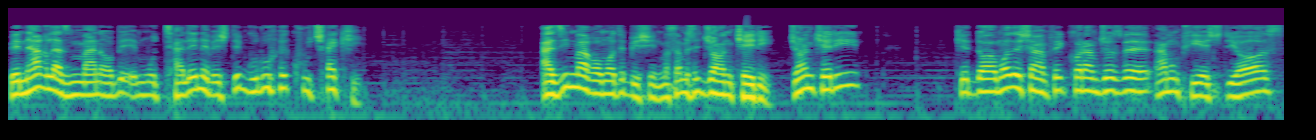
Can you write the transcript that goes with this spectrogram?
به نقل از منابع مطلع نوشته گروه کوچکی. از این مقامات پیشین مثلا مثل جان کری. جان کری که دامادش هم فکر کنم جزو همون پی اچ دی هاست.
